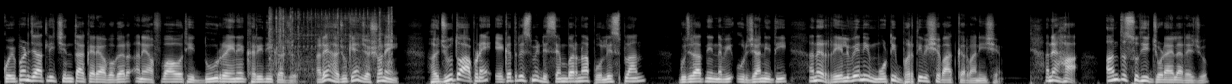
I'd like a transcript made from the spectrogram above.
કોઈપણ જાતની ચિંતા કર્યા વગર અને અફવાઓથી દૂર રહીને ખરીદી કરજો. અરે, હજુ ક્યાં જશો નહીં? હજુ તો આપણે એકત્રીસમી ડિસેમ્બરના પોલીસ પ્લાન, ગુજરાતની નવી ઊર્જા નીતિ અને રેલવેની મોટી ભરતી વિશે વાત કરવાની છે. અને હા, અંત સુધી જોડાયેલા રહેજો,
